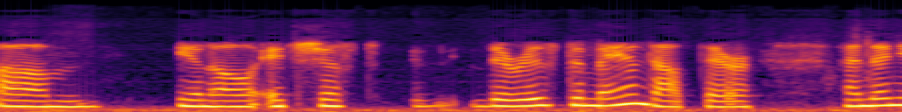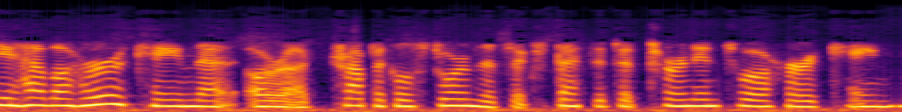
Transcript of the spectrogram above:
Um, you know, it's just, there is demand out there. And then you have a hurricane that, or a tropical storm that's expected to turn into a hurricane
